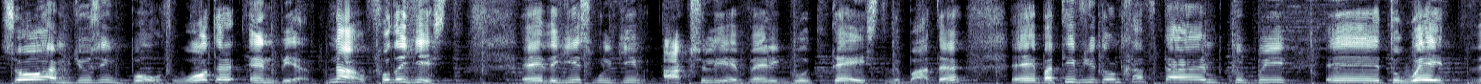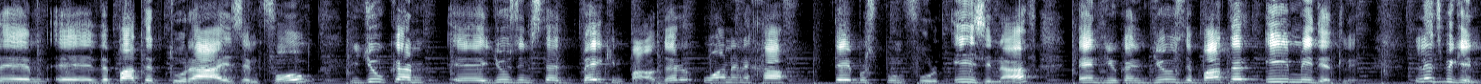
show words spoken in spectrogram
So I'm using both water and beer. Now, for the yeast. Uh, the yeast will give actually a very good taste to the batter. Uh, but if you don't have time to be uh, to wait the, uh, the batter to rise and foam, you can uh, use instead baking powder, one and a half tablespoonful is enough and you can use the batter immediately. Let's begin.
